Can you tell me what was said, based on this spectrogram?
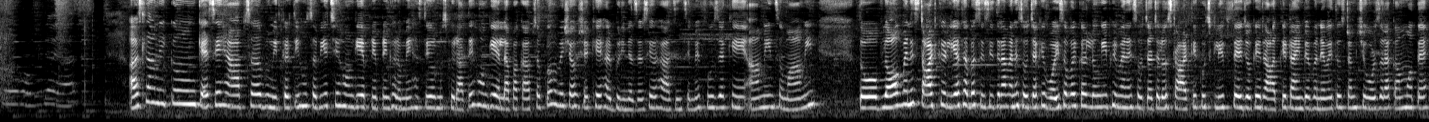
तो हो गया यार अस्सलाम वालेकुम कैसे हैं आप सब? उम्मीद करती हूँ सभी अच्छे होंगे, अपने अपने घरों में हँसते और मुस्कुराते होंगे। अल्लाह पाक आप सबको हमेशा खुश रखे, हर बुरी नज़र से और हाजिन से महफूज रखें। आमीन, सुमा आमीन। तो व्लॉग मैंने स्टार्ट कर लिया था, बस इसी तरह मैंने सोचा कि वॉइस ओवर कर लूँगी। फिर मैंने सोचा, चलो स्टार्ट के कुछ क्लिप्स थे जो कि रात के टाइम पे बने हुए थे, उस टाइम शोर ज़रा कम होता है।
